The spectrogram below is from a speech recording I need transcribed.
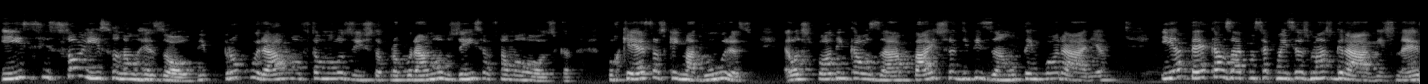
E se só isso não resolve, procurar um oftalmologista, procurar uma urgência oftalmológica, porque essas queimaduras, elas podem causar baixa de visão temporária e até causar consequências mais graves, né?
